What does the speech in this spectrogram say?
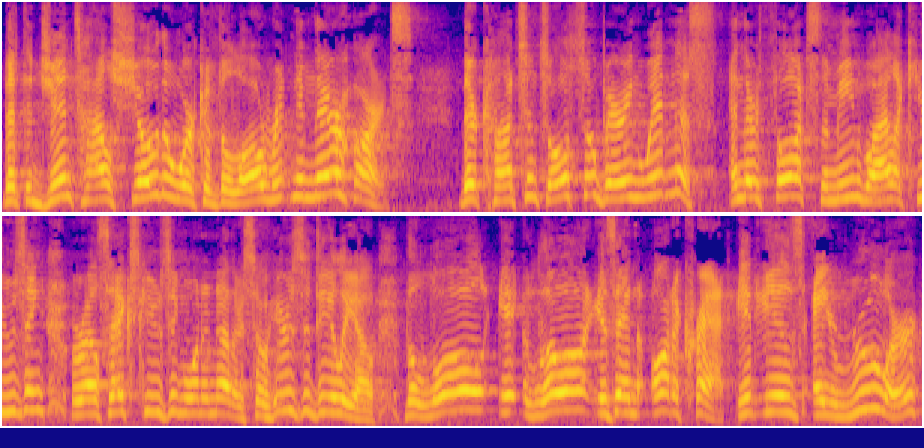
that the Gentiles show the work of the law written in their hearts their conscience also bearing witness, and their thoughts, the meanwhile, accusing or else excusing one another. So here's the dealio the law, it, law is an autocrat, it is a ruler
